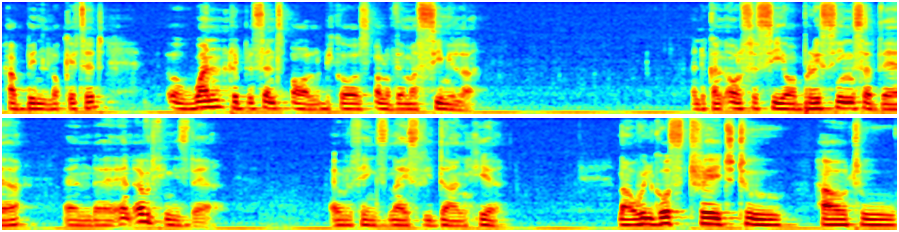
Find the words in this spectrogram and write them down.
have been located uh, one represents all because all of them are similar. And you can also see our bracings are there and uh, and everything is there. Everything's nicely done here. Now we'll go straight to how to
